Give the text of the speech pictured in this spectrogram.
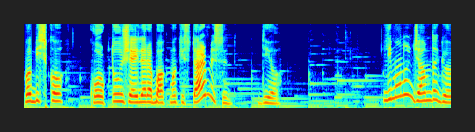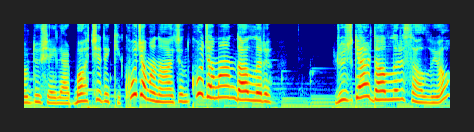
Babişko, korktuğun şeylere bakmak ister misin? diyor. Limonun camda gördüğü şeyler bahçedeki kocaman ağacın kocaman dalları. Rüzgar dalları sallıyor,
